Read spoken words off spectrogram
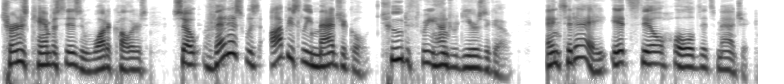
Turner's canvases and watercolors so Venice was obviously magical two to 300 years ago. And today it still holds its magic.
